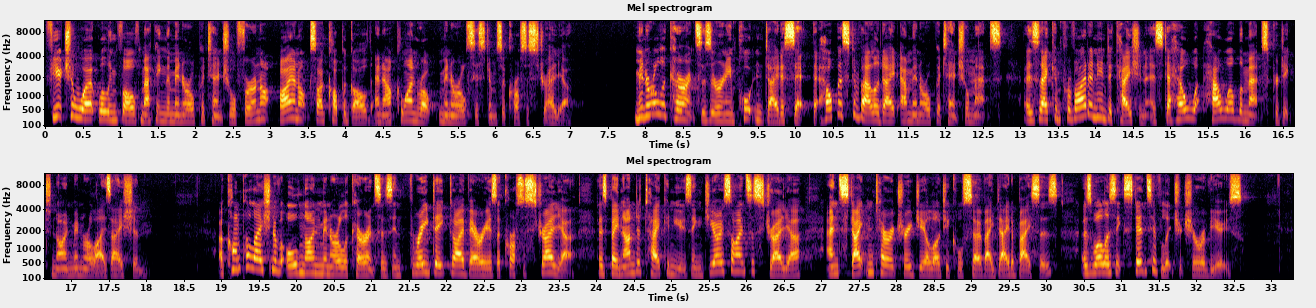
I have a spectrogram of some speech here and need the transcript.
Future work will involve mapping the mineral potential for iron oxide copper gold and alkaline rock mineral systems across Australia. Mineral occurrences are an important data set that help us to validate our mineral potential maps as they can provide an indication as to how, how well the maps predict known mineralisation. A compilation of all known mineral occurrences in three deep dive areas across Australia has been undertaken using Geoscience Australia, and state and territory geological survey databases, as well as extensive literature reviews.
